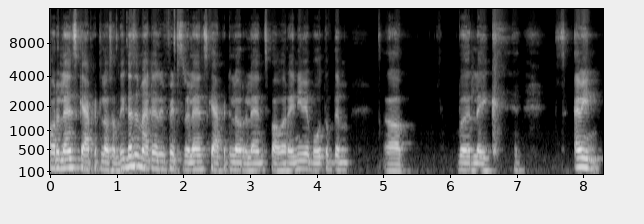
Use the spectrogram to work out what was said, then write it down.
or Reliance Capital or something. It doesn't matter if it's Reliance Capital or Reliance Power. Anyway, both of them uh, were like, I mean,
